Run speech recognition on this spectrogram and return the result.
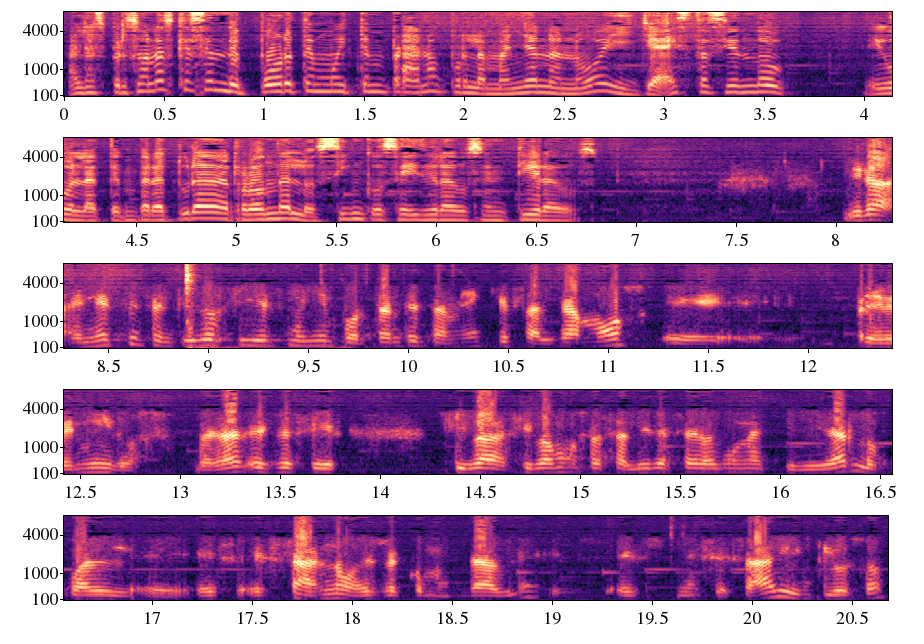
a las personas que hacen deporte muy temprano por la mañana, ¿no? Y ya está haciendo Digo, la temperatura ronda los 5 o 6 grados centígrados. Mira, en este sentido sí es muy importante también que salgamos eh, prevenidos, ¿verdad? Es decir, si, va, si vamos a salir a hacer alguna actividad, lo cual eh, es, es, sano, es recomendable, es, necesario incluso,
